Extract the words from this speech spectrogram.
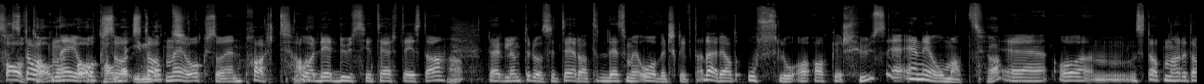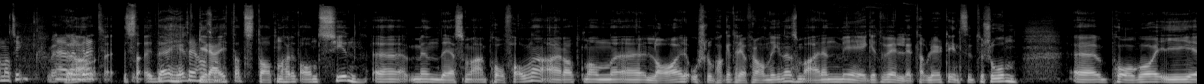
staten, er jo også, er staten er jo også en part. Ja. Og det du siterte i stad, ja. der glemte du å sitere at det som er overskrifta der, er at Oslo og Akershus hus er enige om at. Ja. Eh, og mm, staten har et annet syn. Det er, ja, det er helt greit at staten har et annet syn, eh, men det som er påfallende, er at man eh, lar Oslopakke 3-forhandlingene, som er en meget veletablert institusjon, pågå i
